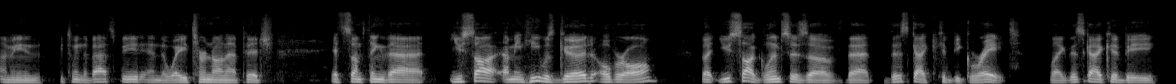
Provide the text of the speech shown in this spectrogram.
I mean, between the bat speed and the way he turned on that pitch, it's something that you saw. I mean, he was good overall, but you saw glimpses of that. This guy could be great. Like this guy could be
